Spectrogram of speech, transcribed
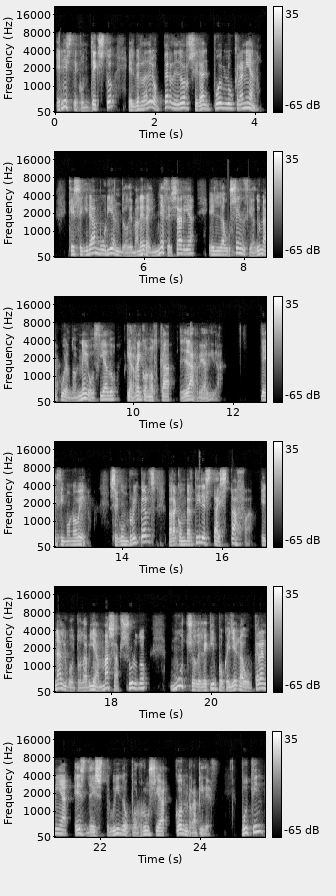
En este contexto, el verdadero perdedor será el pueblo ucraniano, que seguirá muriendo de manera innecesaria en la ausencia de un acuerdo negociado que reconozca la realidad. Décimo noveno. Según Rickers, para convertir esta estafa en algo todavía más absurdo, mucho del equipo que llega a Ucrania es destruido por Rusia con rapidez. Putin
